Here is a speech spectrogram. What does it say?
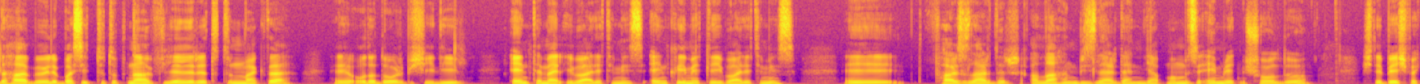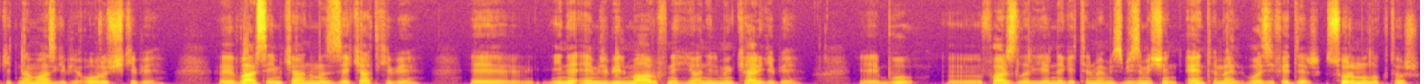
daha böyle basit tutup nafilelere tutunmak da e, o da doğru bir şey değil. En temel ibadetimiz, en kıymetli ibadetimiz e, farzlardır. Allah'ın bizlerden yapmamızı emretmiş olduğu işte beş vakit namaz gibi, oruç gibi, e, varsa imkanımız zekat gibi, e, yine emri bil maruf nehyanil münker gibi e, bu e, farzları yerine getirmemiz bizim için en temel vazifedir, sorumluluktur.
